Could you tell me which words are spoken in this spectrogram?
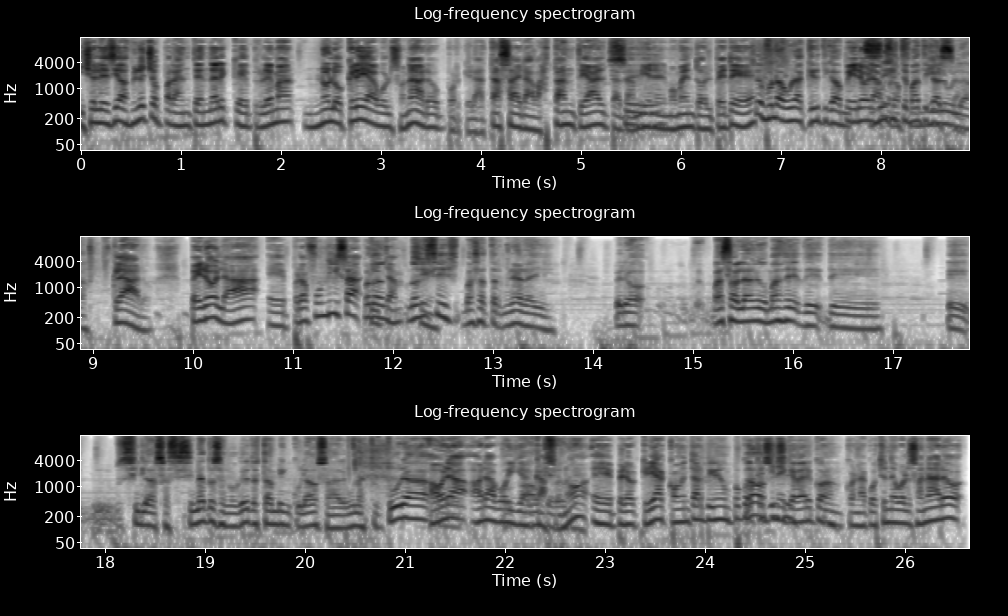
y yo le decía 2008 para entender que el problema no lo crea Bolsonaro, porque la tasa era bastante alta Sí. también en el momento del PT. Sí, fue una, una crítica pero la muy sistemática. Lula. Claro, pero la eh, profundiza. y Perdón, tam- no sí. sé si vas a terminar ahí, pero vas a hablar algo más de, de- de, eh, si los asesinatos en concreto están vinculados a alguna estructura. Ahora, o- ahora voy al caso. ¿no? Eh, pero quería comentar primero un poco No, qué sí, tiene sí. que ver con, Ah. con la cuestión de Bolsonaro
